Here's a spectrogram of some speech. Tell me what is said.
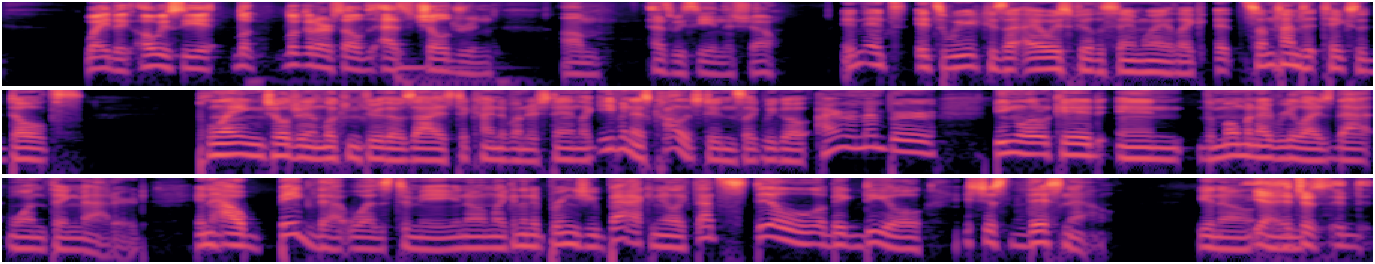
way to always see it. Look, look at ourselves as children, um, as we see in the show. And it's it's weird because I, I always feel the same way. Like it, sometimes it takes adults playing children and looking through those eyes to kind of understand. Like even as college students, like we go, I remember being a little kid and the moment I realized that one thing mattered and how big that was to me, you know, and like and then it brings you back and you're like, that's still a big deal. It's just this now, you know. Yeah, it just it,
